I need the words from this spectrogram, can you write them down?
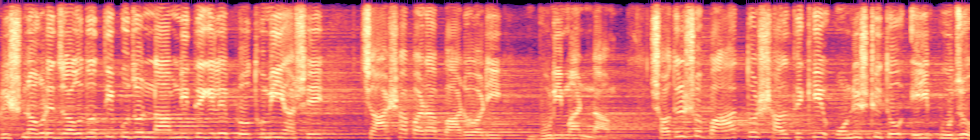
কৃষ্ণনগরের জগদ্ধাত্রী পুজোর নাম নিতে গেলে প্রথমেই আসে চাষাপাড়া বারোয়ারি বুড়িমার নাম। সতেরোশো বাহাত্তর সাল থেকে অনুষ্ঠিত এই পুজো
